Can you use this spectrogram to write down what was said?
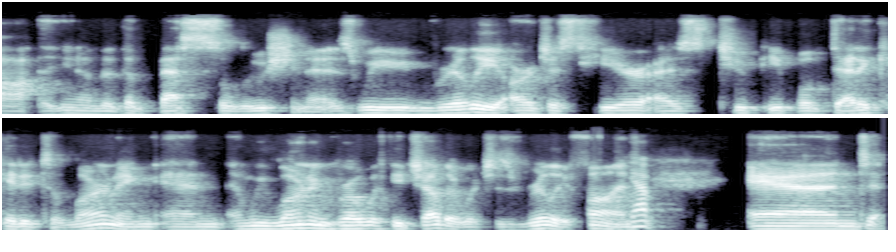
uh, you know the, the best solution is. We really are just here as two people dedicated to learning and and we learn and grow with each other, which is really fun. Yep. And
